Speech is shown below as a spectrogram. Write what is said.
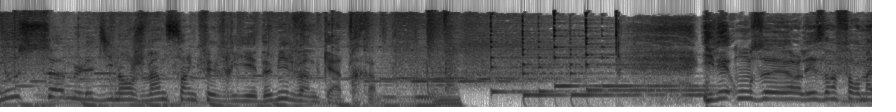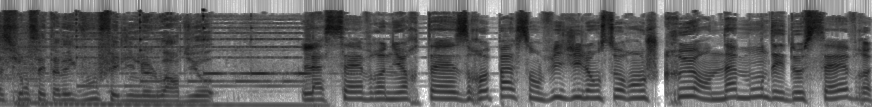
Nous sommes le dimanche 25 février 2024. Il est 11h, les informations, c'est avec vous, Féline Leloir-Duo. La Sèvre niortaise repasse en vigilance orange crue en amont des Deux-Sèvres.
